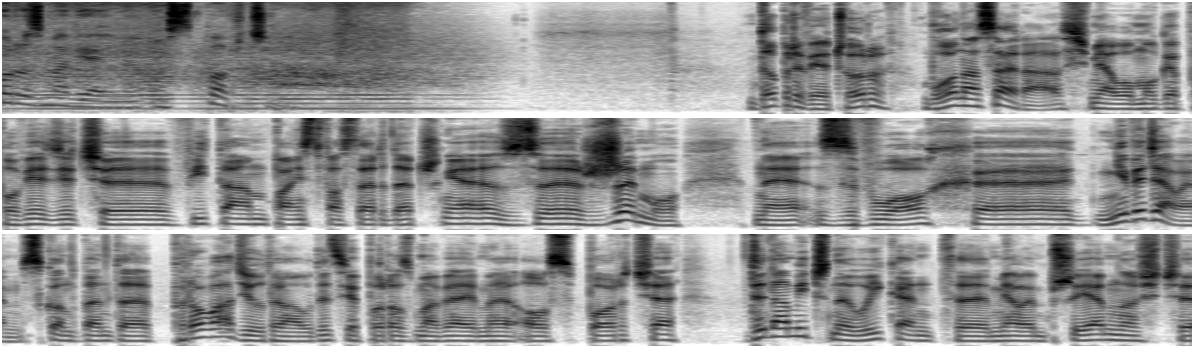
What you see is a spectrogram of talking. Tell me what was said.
Porozmawiajmy o sporcie. Dobry wieczór. Buonasera, śmiało mogę powiedzieć. E, Witam Państwa serdecznie z Rzymu, e, z Włoch. E, Nie wiedziałem skąd będę prowadził tę audycję. Porozmawiajmy o sporcie. Dynamiczny weekend. Miałem przyjemność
